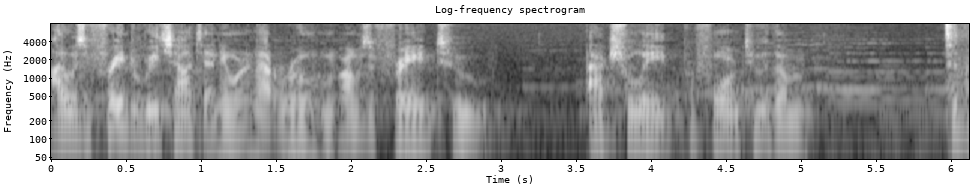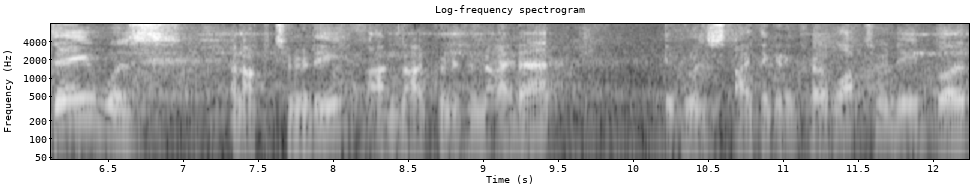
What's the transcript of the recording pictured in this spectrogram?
I was afraid to reach out to anyone in that room. I was afraid to actually perform to them. Today was an opportunity. I'm not going to deny that. It was, I think, an incredible opportunity, but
